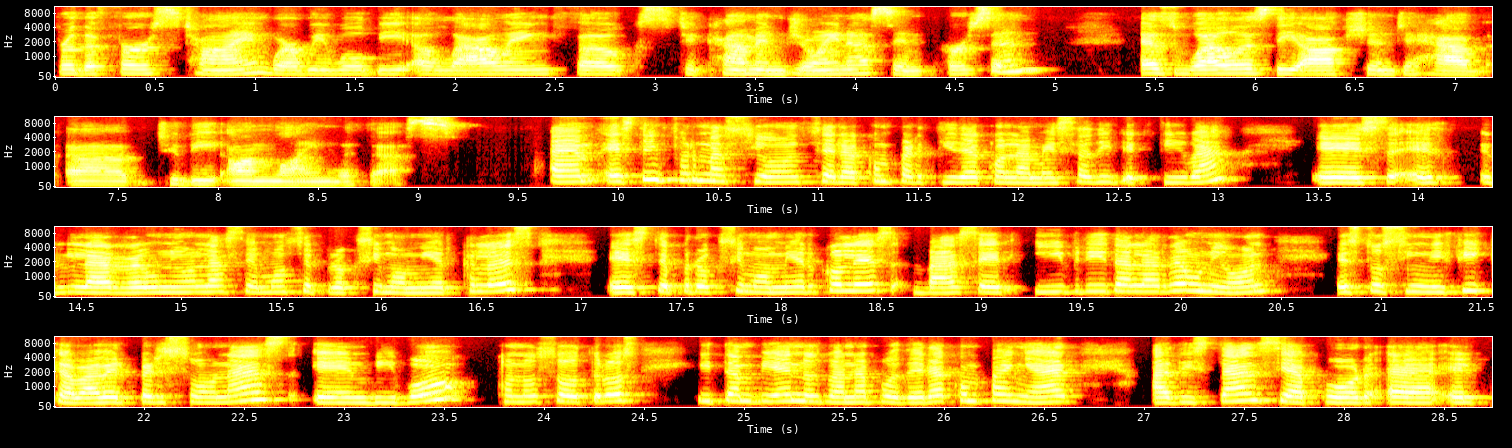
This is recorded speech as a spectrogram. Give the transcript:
for the first time where we will be allowing folks to come and join us in person as well as the option to have uh, to be online with us. Um, esta información será compartida con la mesa directiva Es, es- la reunión la hacemos el próximo miércoles. Este próximo miércoles va a ser híbrida la reunión. Esto significa va a haber personas en vivo con nosotros y también nos van a poder acompañar a distancia por eh,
